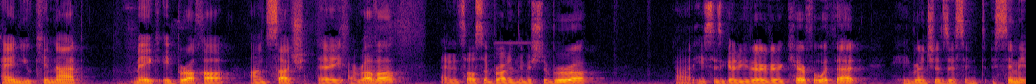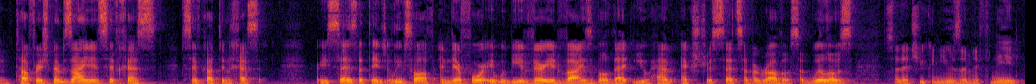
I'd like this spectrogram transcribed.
and you cannot make a bracha on such a arava. And it's also brought in the Mishnah Berurah. Uh, he says you got to be very, very careful with that. He mentions this in Simin, Tafresh Mem Zayin in Sivches, Sivkat in Ches, where he says that they leaves off, and therefore it would be very advisable that you have extra sets of aravos, of willows, so that you can use them if need,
